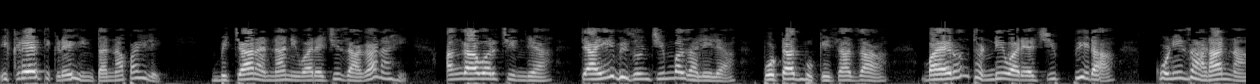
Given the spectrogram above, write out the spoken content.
इकडे तिकडे हिंडताना पाहिले. बिचाऱ्यांना निवाऱ्याची जागा नाही. अंगावर चिंध्या त्याही भिजून चिंब झालेल्या पोटात भुकेचा जा बाहेरून थंडी वाऱ्याची पीडा कोणी झाडांना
